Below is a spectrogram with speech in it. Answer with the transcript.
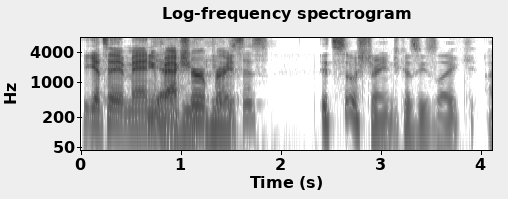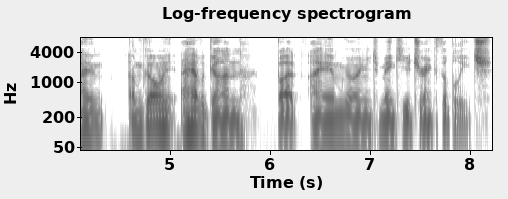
He gets it at manufacturer he has- prices. it's so strange because he's like, I'm I'm going. I have a gun, but I am going to make you drink the bleach.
